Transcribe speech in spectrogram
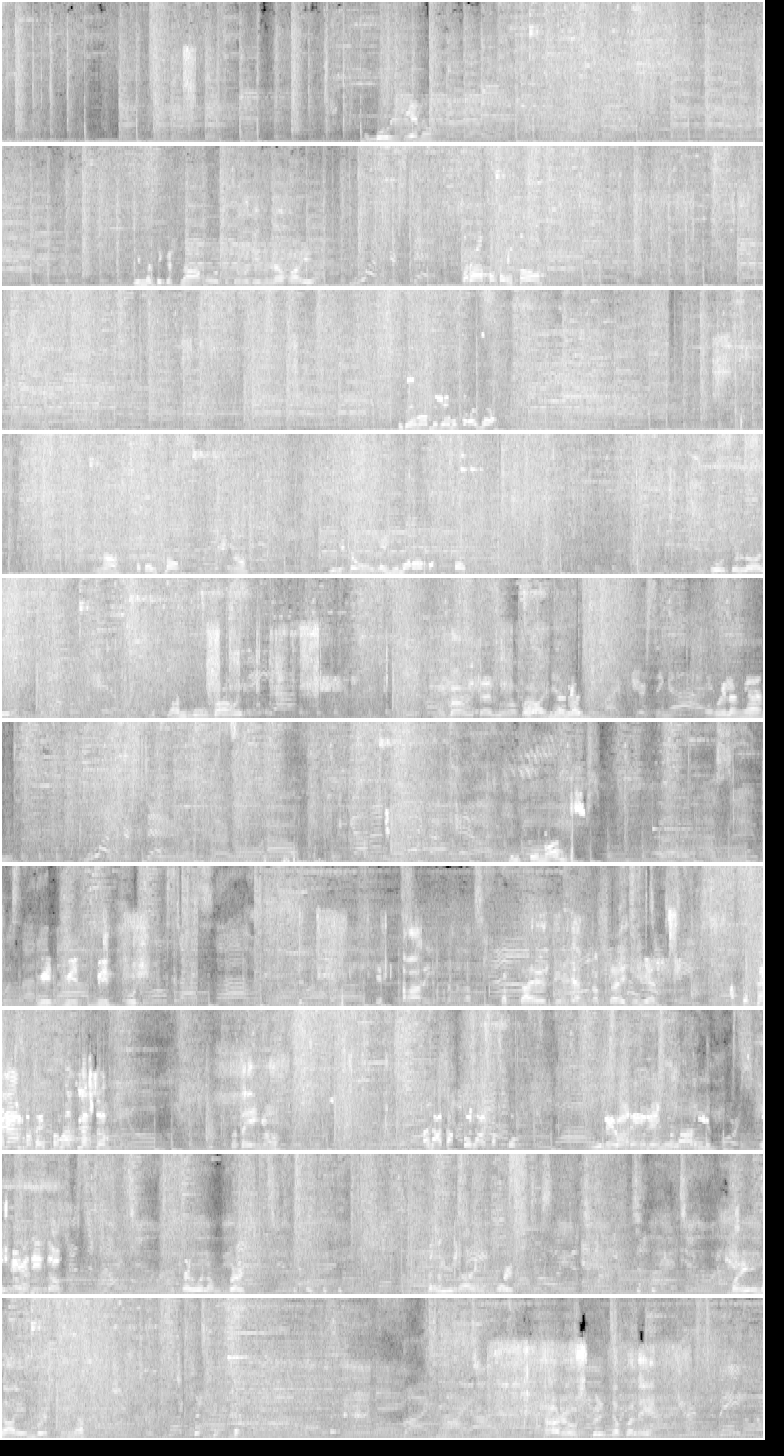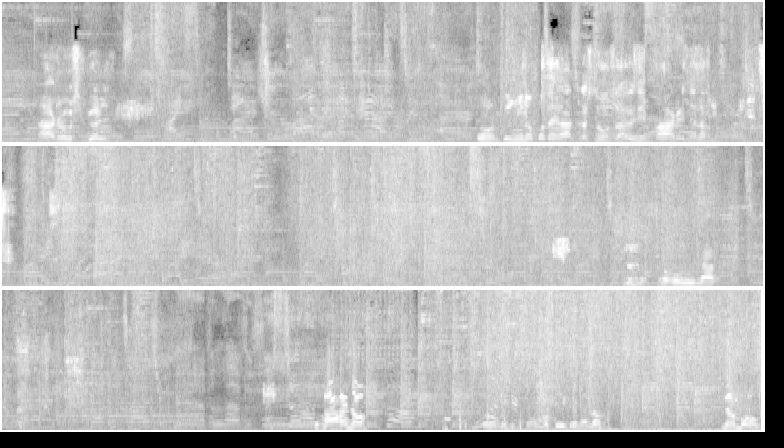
Nag-ulti yan oh. Di matigas na ako. Tignan mo, di nila kayo. Tara, patay ito, oh. Bigay mo, bigay mo sa kanya. Ano? Patay ito. Huli to, huli. Ay, din ako, pakit. Puto layo. Gusto lang, bumabawi. Bumabawi tayo, bumabawi. Buwagin na, Lord. Okay lang yan. Watch your step. Ito, nice. Mid, mid, mid, push. Tap tayo, Julian. Tap tayo, Julian. Atlas na lang, patay itong atlas, oh. Patayin nyo. Ah, nakatakbo, nakatakbo. Huli, oh. Pari, uli nyo, pari. Push kami dito. Patay, walang burst. Mahina yung burst. Mahina yung burst nila. Naka-rose gold na pala eh. Naka-rose gold. So, hindi nyo na patay Atlas no. Sabi siya, pare na lang. Ako unat. Sa akin, oh. Okay, nakamatay ka na lang. Tingnan mo.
